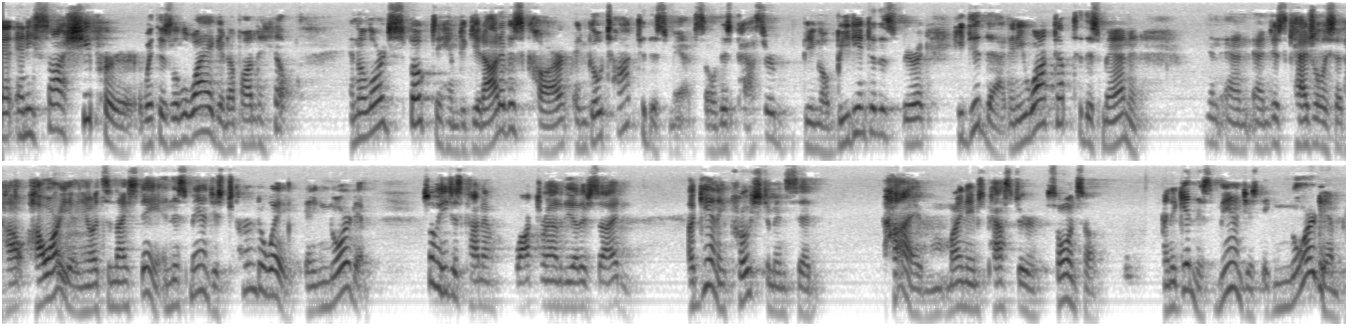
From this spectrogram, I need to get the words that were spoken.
and, and he saw a sheep herder with his little wagon up on the hill. And the Lord spoke to him to get out of his car and go talk to this man. So this pastor, being obedient to the Spirit, he did that. And he walked up to this man and and, and, and just casually said, how, how are you? You know, it's a nice day. And this man just turned away and ignored him. So he just kind of walked around to the other side. And again, he approached him and said, Hi, my name's Pastor so and so. And again, this man just ignored him.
